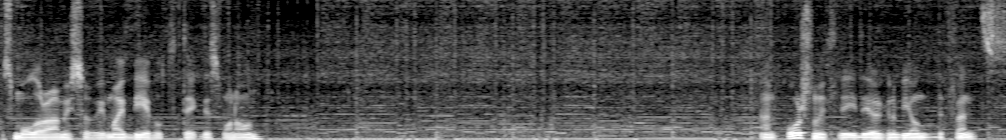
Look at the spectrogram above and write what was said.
a smaller army, so we might be able to take this one on. Unfortunately, they're gonna be on the defense.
